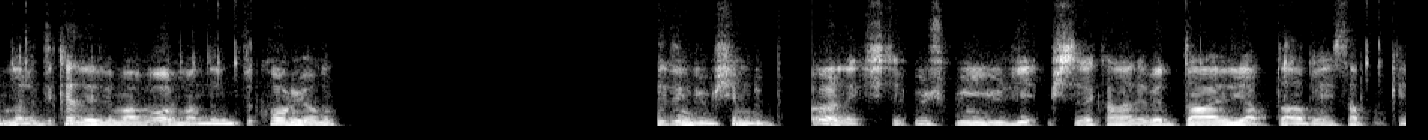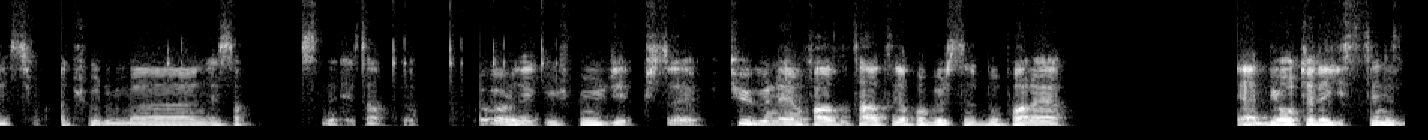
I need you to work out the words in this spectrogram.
Bunlara dikkat edelim abi. Ormanlarımızı koruyalım. Dediğim gibi şimdi örnek işte 3170 lira KDV dahil yaptı abi. Hesap makinesi açıyorum ben. Hesap makinesini hesapla. Örnek 3170 lira. 2 gün en fazla tatil yapabilirsiniz bu paraya. Yani bir otele gitseniz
